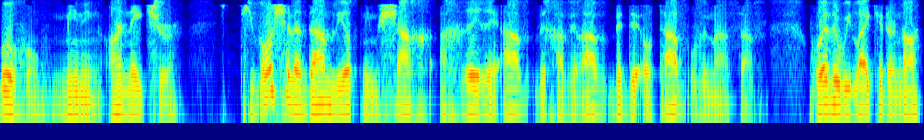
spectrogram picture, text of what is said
Baruch Hu, meaning our nature, טבעו של אדם להיות נמשך אחרי רעיו וחבריו בדעותיו ובמעשיו. Whether we like it or not,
